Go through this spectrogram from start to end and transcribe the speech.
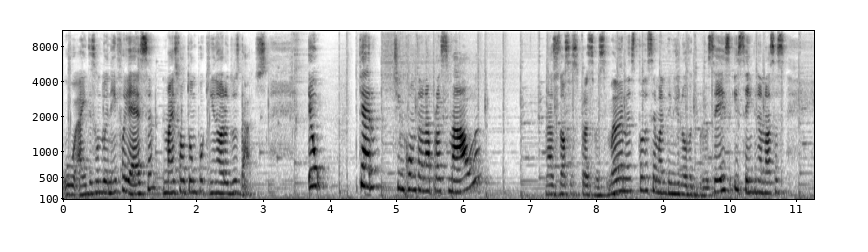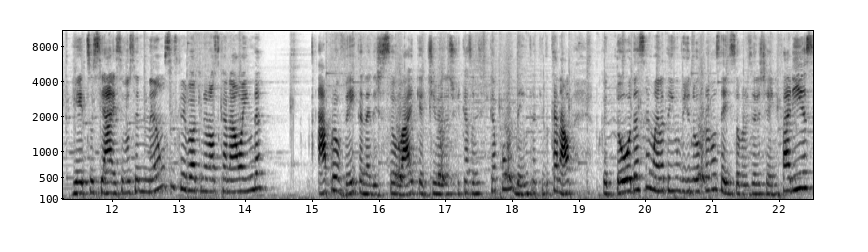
o, a intenção do Enem foi essa, mas faltou um pouquinho na hora dos dados. Eu quero te encontrar na próxima aula, nas nossas próximas semanas. Toda semana tem de novo aqui pra vocês e sempre nas nossas redes sociais. Se você não se inscreveu aqui no nosso canal ainda, aproveita, né? Deixa seu like, ativa as notificações e fica por dentro aqui do canal, porque toda semana tem um vídeo novo pra vocês sobre a professora Farias,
